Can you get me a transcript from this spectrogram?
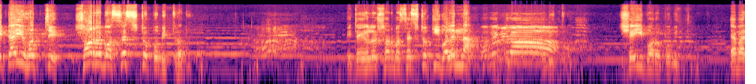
এটাই হচ্ছে সর্বশ্রেষ্ঠ পবিত্রতা। এটাই হলো সর্বশ্রেষ্ঠ কি বলেন না? পবিত্র। সেই বড় পবিত্র। এবার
